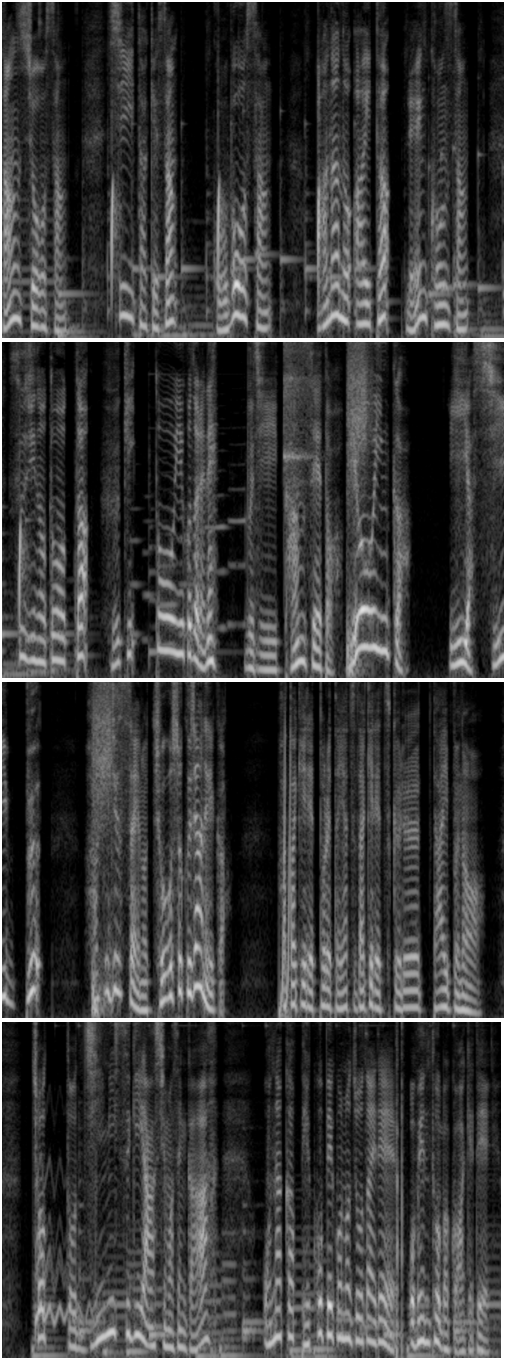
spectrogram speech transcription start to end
山椒さん、椎茸さん、ごぼうさん、穴の開いたレンコンさん、筋の通ったふきということでね、無事完成と。病院か。いや、渋っ。80歳の朝食じゃねえか。畑で採れたやつだけで作るタイプの。ちょっと地味すぎやしませんか？お腹ペコペコの状態でお弁当箱を開けて、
